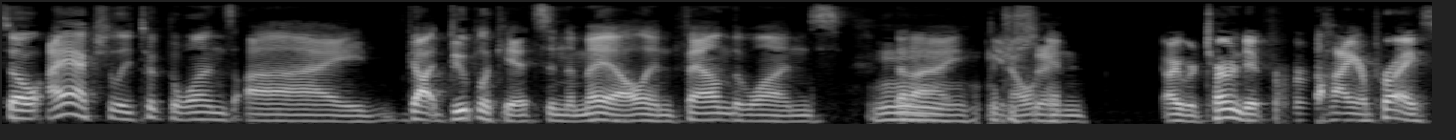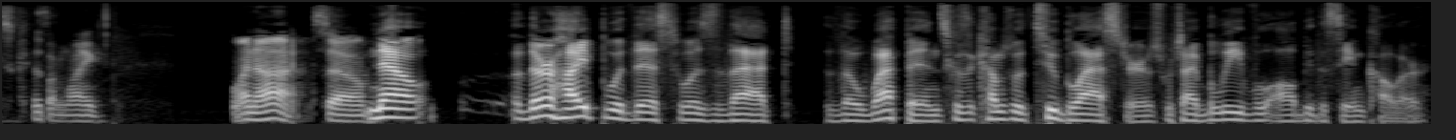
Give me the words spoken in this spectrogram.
So I actually took the ones I got duplicates in the mail and found the ones that I, Mm, you know, and I returned it for a higher price because I'm like, why not? So Now, their hype with this was that the weapons, because it comes with two blasters, which I believe will all be the same color,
